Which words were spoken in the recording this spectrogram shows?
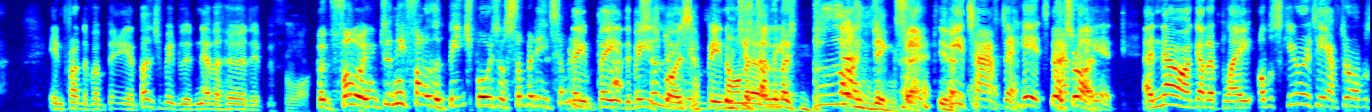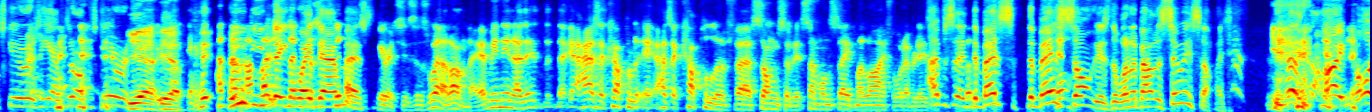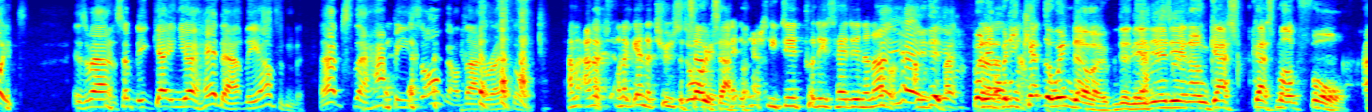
in front of a, a bunch of people who'd never heard it before. But following, didn't he follow the Beach Boys or somebody? somebody They, the Beach Boys have been on just done the most blinding set. You know? hit after hit That's after right. hit. And now I'm going to play obscurity after obscurity after obscurity. Yeah, yeah. Who, who do you think of went down still best? Conspiracies as well, aren't they? I mean, you know, they, they- it has a couple. It has a couple of uh, songs on it. Someone saved my life, or whatever it is. Absolutely. The best, the best Yeah. song is the one about the suicide. That's the high point. It's about somebody getting your head out the oven. That's the happy song on that record. And, and, and again, a true story. toe tapper. He actually did put his head in an oven. yeah. He did, but he, but he kept the window open, didn't he? Yes. He did on gas gas mark four.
